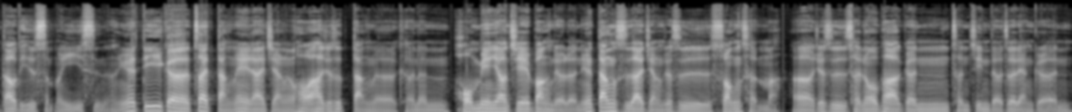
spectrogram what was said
到底是什么意思呢？因为第一个在党内来讲的话，他就是挡了可能后面要接棒的人，因为当时来讲就是双陈嘛，呃，就是陈欧帕跟陈金德这两个人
